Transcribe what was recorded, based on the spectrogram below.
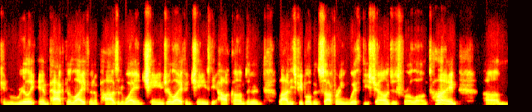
can really impact their life in a positive way and change their life and change the outcomes. And a lot of these people have been suffering with these challenges for a long time. Um,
